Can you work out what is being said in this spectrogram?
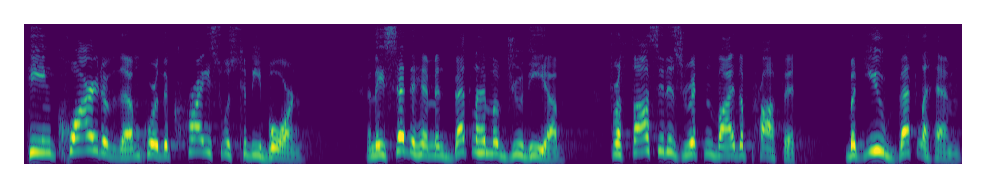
he inquired of them where the Christ was to be born. And they said to him, In Bethlehem of Judea, for thus it is written by the prophet, But you, Bethlehem,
